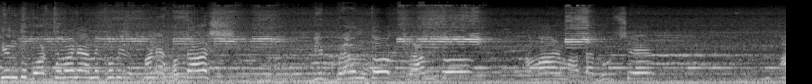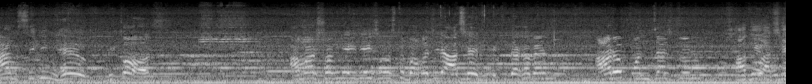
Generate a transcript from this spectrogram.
কিন্তু বর্তমানে আমি খুবই মানে হতাশ বিভ্রান্ত ক্লান্ত। আমার মাথা ঘুরছে। I am seeking help because আমার সঙ্গে এই যে এই সমস্ত বাবাজিরা আছেন একটু দেখাবেন। আরও পঞ্চাশ জন সাধু আছে।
